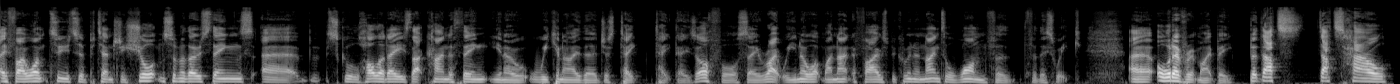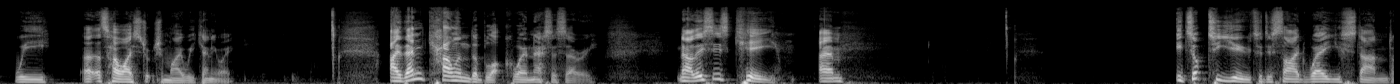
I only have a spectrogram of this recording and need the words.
if I want to to potentially shorten some of those things, uh, school holidays, that kind of thing. You know, we can either just take take days off or say, right, well, you know what, my nine to five is becoming a nine till one for for this week, uh, or whatever it might be. But that's that's how we uh, that's how I structure my week anyway. I then calendar block where necessary. Now, this is key. Um, it's up to you to decide where you stand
